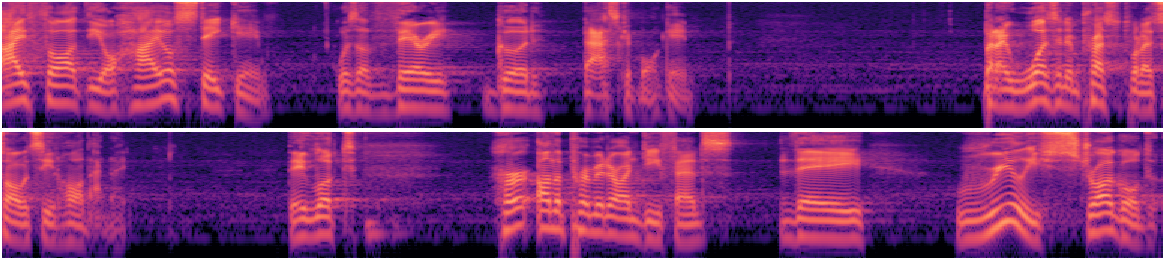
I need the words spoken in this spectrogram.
I thought the Ohio State game was a very good basketball game but I wasn't impressed with what I saw with Seton Hall that night. They looked hurt on the perimeter on defense. They really struggled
